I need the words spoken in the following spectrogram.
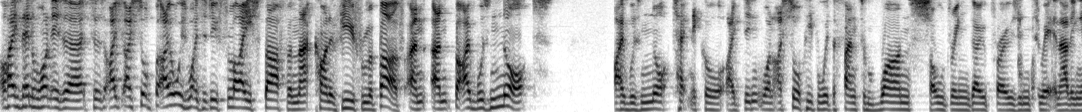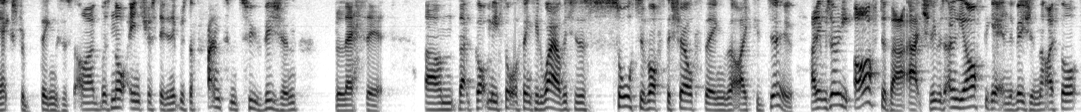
I then wanted uh, to. I, I saw, but I always wanted to do fly stuff and that kind of view from above. And and but I was not. I was not technical. I didn't want. I saw people with the Phantom One soldering GoPros into it and adding extra things. I was not interested, and it was the Phantom Two Vision, bless it, um, that got me sort of thinking, wow, this is a sort of off the shelf thing that I could do. And it was only after that, actually, it was only after getting the vision that I thought,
